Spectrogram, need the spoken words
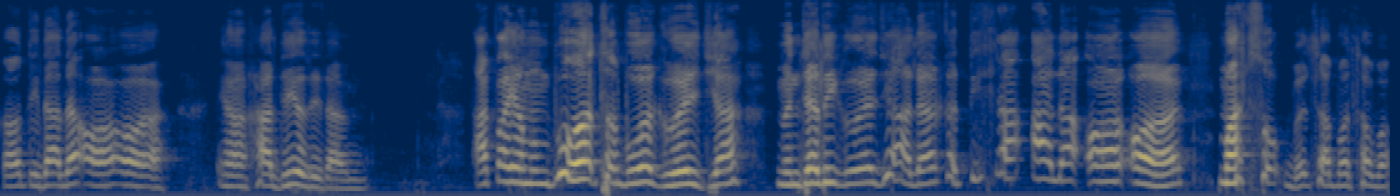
kalau tidak ada orang-orang yang hadir di dalamnya. Apa yang membuat sebuah gereja menjadi gereja adalah ketika ada orang-orang masuk bersama-sama,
